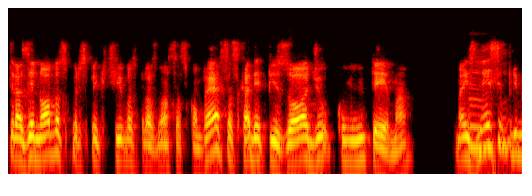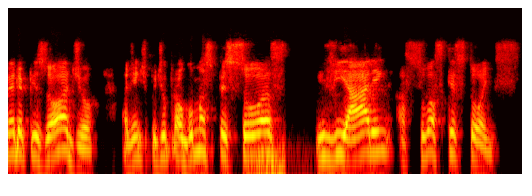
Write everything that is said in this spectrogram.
trazer novas perspectivas para as nossas conversas, cada episódio com um tema. Mas uhum. nesse primeiro episódio, a gente pediu para algumas pessoas enviarem as suas questões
